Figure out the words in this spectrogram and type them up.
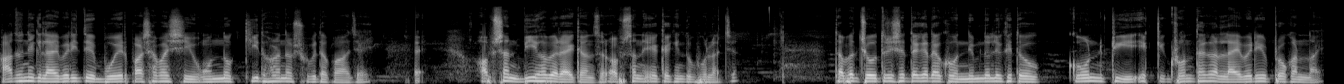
আধুনিক লাইব্রেরিতে বইয়ের পাশাপাশি অন্য কী ধরনের সুবিধা পাওয়া যায়? অপশান বি হবে রাইট অ্যান্সার। অপশান এটা কিন্তু ভুল আছে। তারপর চৌত্রিশের থেকে দেখো, নিম্নলিখিত কোনটি একটি গ্রন্থাগার লাইব্রেরির প্রকার নয়?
